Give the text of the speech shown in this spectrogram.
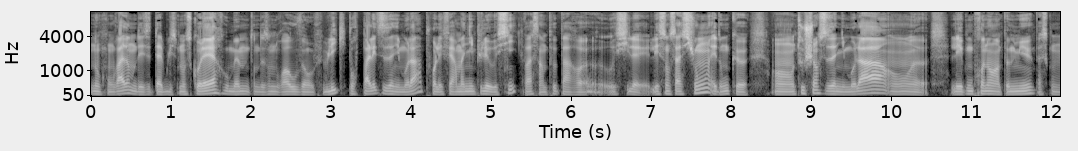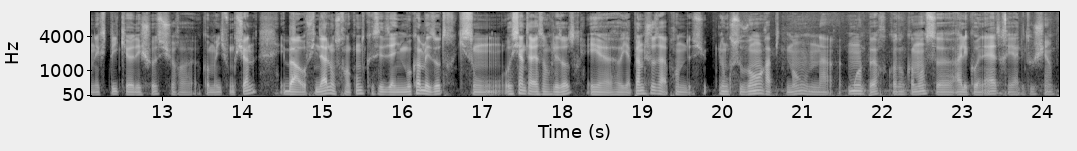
Donc on va dans des établissements scolaires ou même dans des endroits ouverts au public pour parler de ces animaux-là, pour les faire manipuler aussi. On passe un peu par aussi les, sensations et donc en touchant ces animaux-là, en euh, les comprenant un peu mieux parce qu'on explique euh, des choses sur euh, comment ils fonctionnent, et bah au final on se rend compte que c'est des animaux comme les autres qui sont aussi intéressants que les autres et il y a plein de choses à apprendre dessus. Donc souvent rapidement on a moins peur quand on commence à les connaître et à les toucher un peu.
